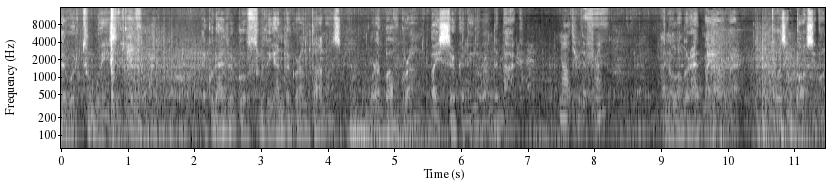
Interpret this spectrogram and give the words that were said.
There were two ways into the fort. I could either go through the underground tunnels or above ground by circling around the back. Not through the front? I no longer had my armor. It was impossible.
